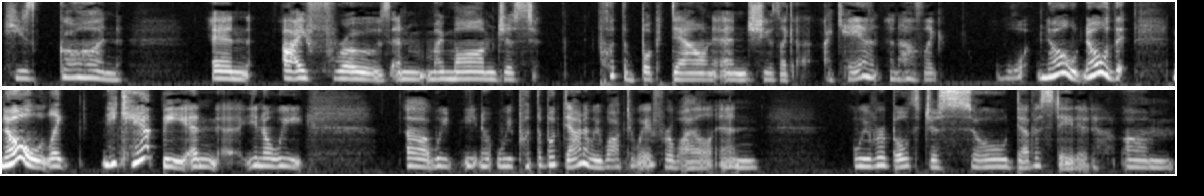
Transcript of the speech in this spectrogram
He's gone. And I froze and my mom just put the book down and she was like I can't. And I was like what? No no that no like he can't be. And uh, you know we uh we you know we put the book down and we walked away for a while and we were both just so devastated. Um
